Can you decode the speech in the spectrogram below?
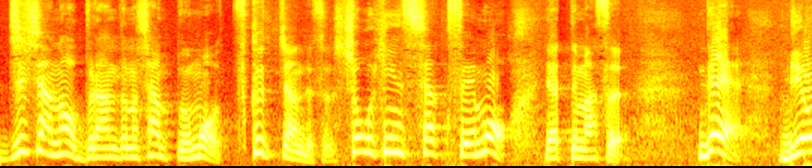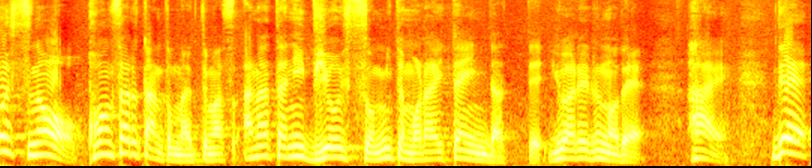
自社のブランドのシャンプーも作っちゃうんです。商品作成もやってます。で美容室のコンサルタントもやってます。あなたに美容室を見てもらいたいんだって言われるのではい。で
